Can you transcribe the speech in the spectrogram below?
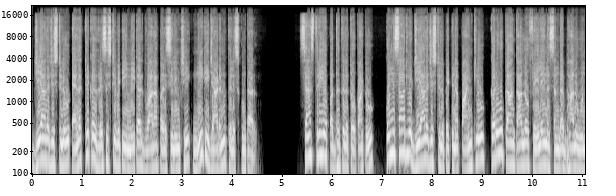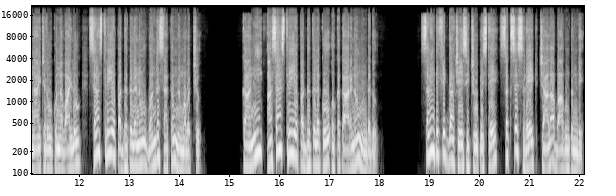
జియాలజిస్టులు ఎలక్ట్రికల్ రెసిస్టివిటీ మీటర్ ద్వారా పరిశీలించి నీటి జాడను తెలుసుకుంటారు. శాస్త్రీయ పద్ధతులతో పాటు కొన్నిసార్లు జియాలజిస్టులు పెట్టిన పాయింట్లు కరువు ప్రాంతాల్లో ఫెయిలైన సందర్భాలు ఉన్నాయి చదువుకున్న వాళ్ళు శాస్త్రీయ పద్ధతులను వంద శాతం నమ్మవచ్చు. కానీ అశాస్త్రీయ పద్ధతులకు ఒక కారణం ఉండదు. సైంటిఫిక్గా చేసి చూపిస్తే సక్సెస్ రేట్ చాలా బాగుంటుంది.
